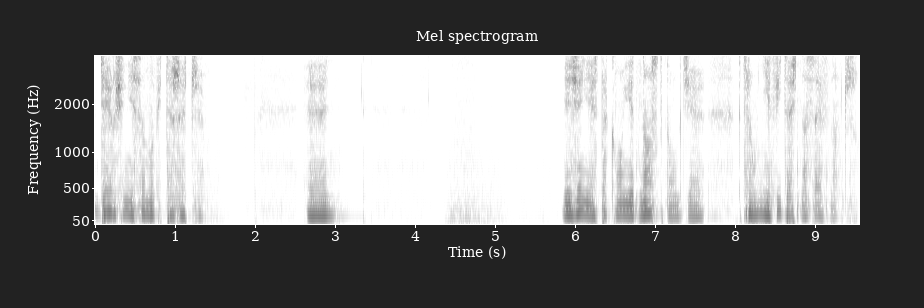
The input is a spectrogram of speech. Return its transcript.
Dzieją się niesamowite rzeczy. E, Więzienie jest taką jednostką, gdzie, którą nie widać na zewnątrz.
